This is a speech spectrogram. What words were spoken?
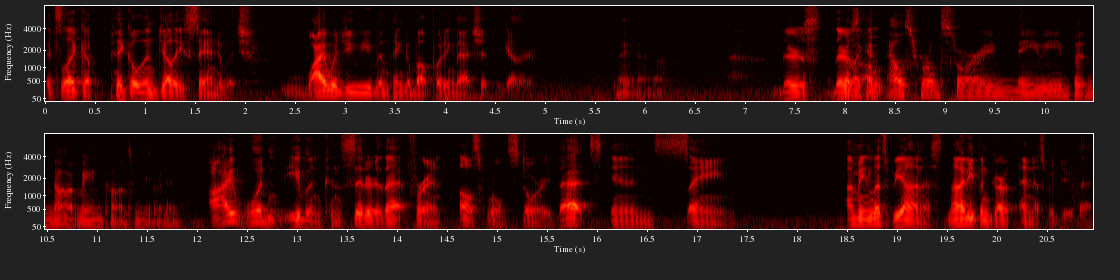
it's like a pickle and jelly sandwich. Why would you even think about putting that shit together? Yeah. There's there's like a, an Elseworld story, maybe, but not main continuity. I wouldn't even consider that for an Elseworld story. That's insane. I mean, let's be honest. Not even Garth Ennis would do that.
